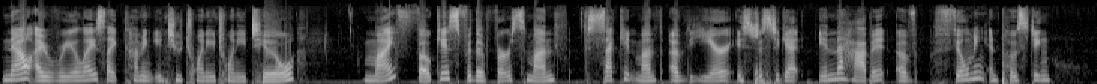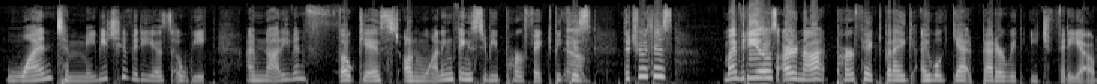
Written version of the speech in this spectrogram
now I realize like coming into 2022 my focus for the first month, second month of the year is just to get in the habit of filming and posting one to maybe two videos a week. I'm not even focused on wanting things to be perfect because Yeah. the truth is my videos are not perfect, but I, I will get better with each video.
